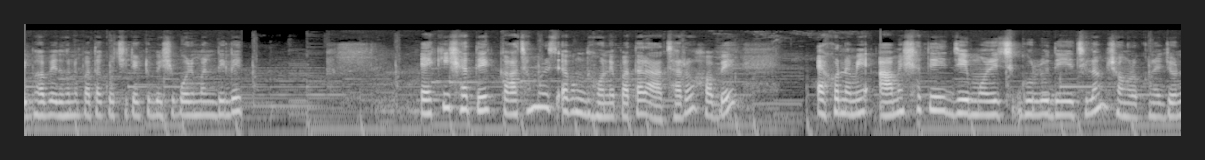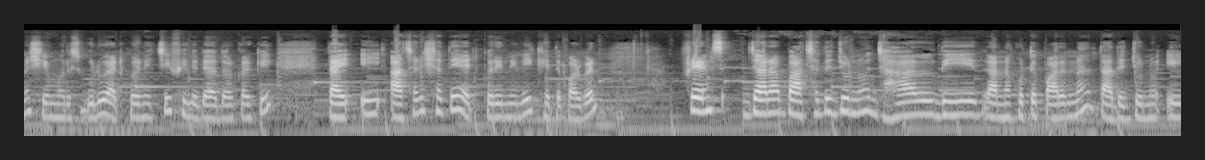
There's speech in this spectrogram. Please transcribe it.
এভাবে ধনে পাতা কুচিটা একটু বেশি পরিমাণ দিলে। একই সাথে কাঁচামরিচ এবং ধনে পাতার আচারও হবে। এখন আমি আমের সাথে যে মরিচগুলো দিয়েছিলাম সংরক্ষণের জন্য, সেই মরিচগুলো অ্যাড করে নিচ্ছি, ফেলে দেওয়া দরকার কি। তাই এই আচারের সাথে অ্যাড করে নিলেই খেতে পারবেন। ফ্রেন্ডস যারা বাচ্চাদের জন্য ঝাল দিয়ে রান্না করতে পারেন না, তাদের জন্য এই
